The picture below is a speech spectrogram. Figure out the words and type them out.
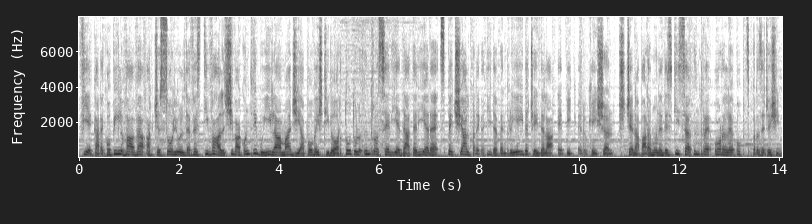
Fiecare copil va avea accesoriul de festival și va contribui la magia poveștilor, totul într-o serie de ateliere special pregătite pentru ei de cei de la Epic Education. Scena va rămâne deschisă între orele 18 și 23.45.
